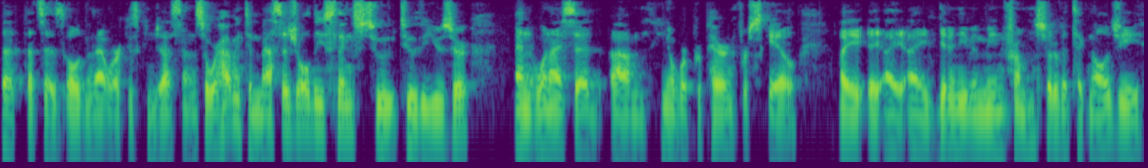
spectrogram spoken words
that, that says, oh, the network is congested. And so we're having to message all these things to, to the user. And when I said, um, you know, we're preparing for scale, I, I, I, didn't even mean from sort of a technology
